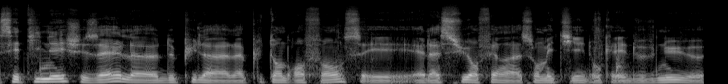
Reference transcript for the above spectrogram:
c'est inné chez elle euh, depuis la, plus tendre enfance et elle a su en faire son métier. Donc elle est devenue euh,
